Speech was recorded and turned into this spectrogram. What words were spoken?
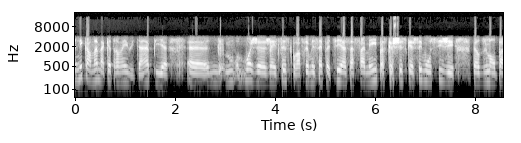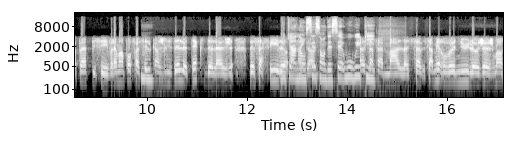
né quand même à 88 ans. Puis euh, euh moi, j'insiste pour offrir mes sympathies à sa famille parce que je sais ce que c'est. Moi aussi, j'ai perdu mon papa, puis c'est vraiment pas facile mm. quand je lisais le texte de la de sa fille. Là, qui a oh annoncé son décès. Oui, oui. Euh, puis ça fait mal. Ça, m'est revenu. Là. Je, m'en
